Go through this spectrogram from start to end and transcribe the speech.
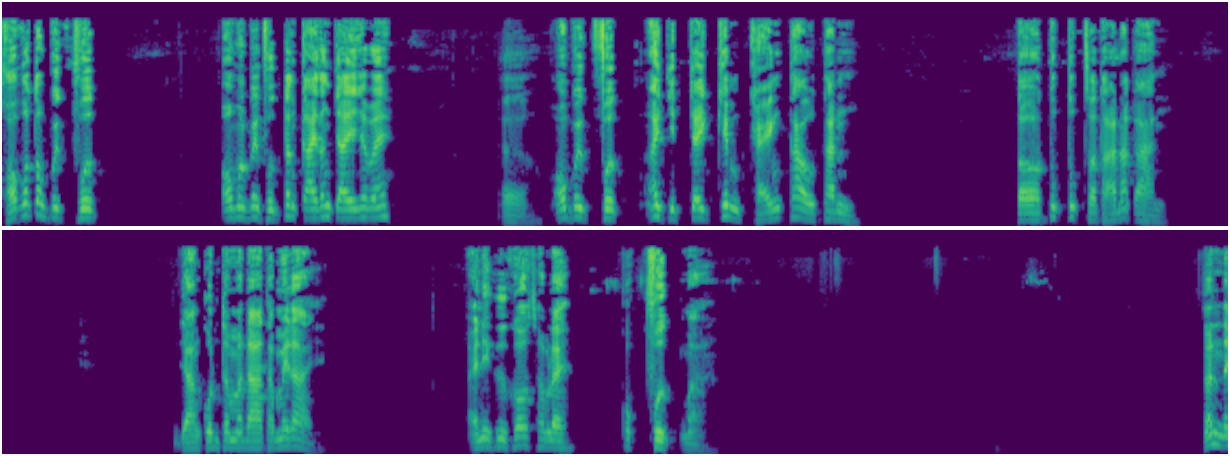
เขาก็ต้องไปฝึก เอามันไปฝึกทั้งกายทั้งใจใช่ไหมเออเอาไปฝึกให้จิตใจเข้มแข็งเท่าทัน ต่อทุกๆสถานการณ์ อย่างคนธรรมดาทำไม่ได้ อันนี้คือเขาทำอะไรเขาฝึกมานั้นใน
